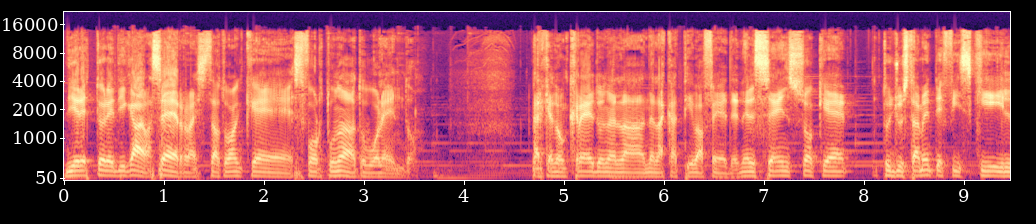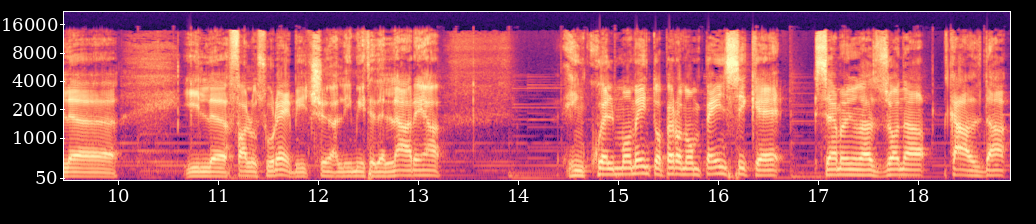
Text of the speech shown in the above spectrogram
direttore di gara, Serra, è stato anche sfortunato volendo, perché non credo nella, nella cattiva fede, nel senso che tu giustamente fischi il, il fallo su Rebic al limite dell'area, in quel momento però non pensi che siamo in una zona calda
